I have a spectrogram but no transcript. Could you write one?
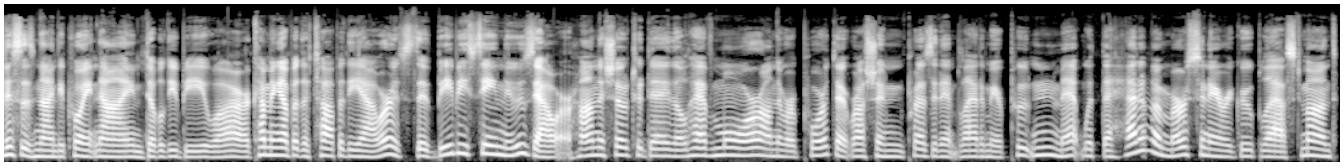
This is 90.9 WBUR. Coming up at the top of the hour, it's the BBC News Hour. On the show today, they'll have more on the report that Russian President Vladimir Putin met with the head of a mercenary group last month,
